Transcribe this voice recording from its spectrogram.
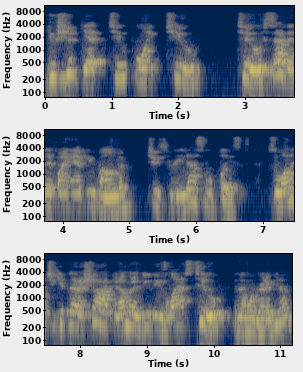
you should get 2.2 to 7 if I have you round them to three decimal places. So why don't you give that a shot, and I'm going to do these last two, and then we're going to be done.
